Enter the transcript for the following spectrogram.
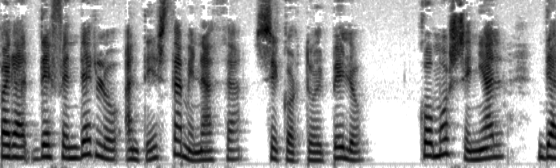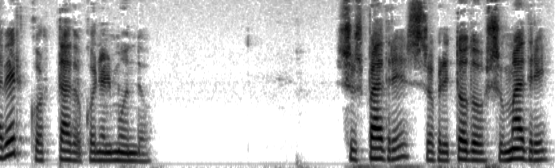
para defenderlo ante esta amenaza, se cortó el pelo, como señal de haber cortado con el mundo. Sus padres, sobre todo su madre,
